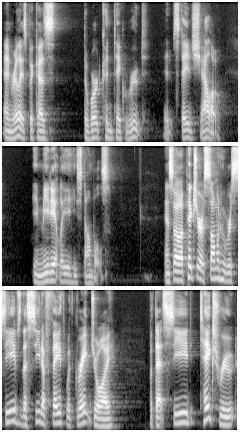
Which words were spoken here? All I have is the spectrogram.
and really it's because the word couldn't take root, it stayed shallow, immediately he stumbles. And so, a picture of someone who receives the seed of faith with great joy but that seed takes root,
